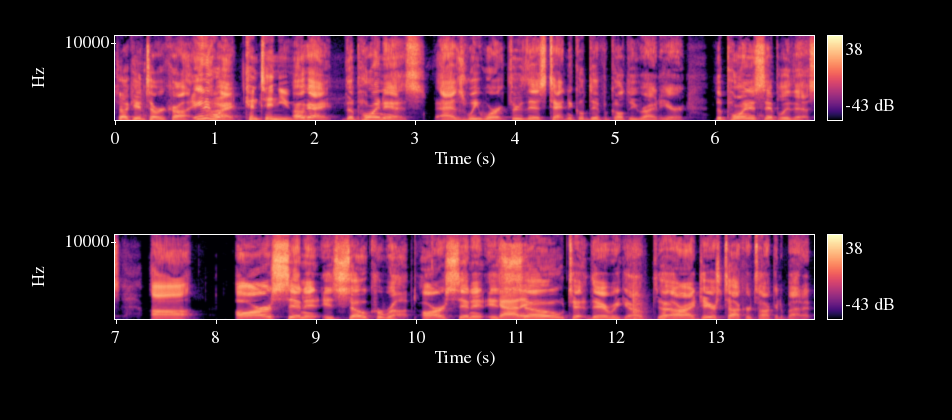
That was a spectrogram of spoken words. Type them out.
Tuck in Tucker Carlson. Anyway, right, continue. Okay, the point is, as we work through this technical difficulty right here, the point is simply this: uh, our Senate is so corrupt. Our Senate is so. T- there we go. All right, here's Tucker talking about it.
